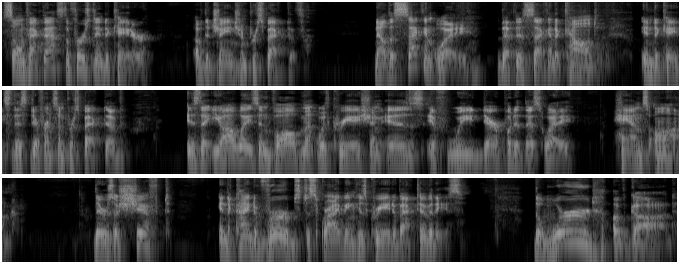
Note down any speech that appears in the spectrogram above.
So, in fact, that's the first indicator of the change in perspective. Now, the second way that this second account indicates this difference in perspective is that Yahweh's involvement with creation is, if we dare put it this way, hands on. There's a shift in the kind of verbs describing his creative activities. The Word of God,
